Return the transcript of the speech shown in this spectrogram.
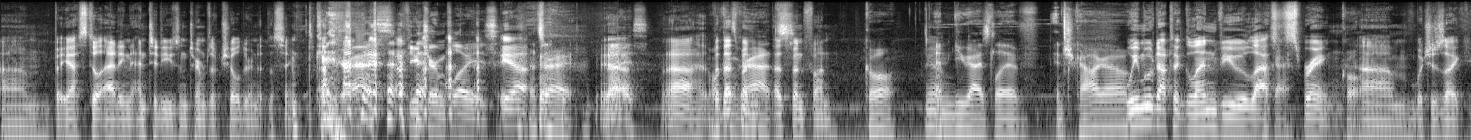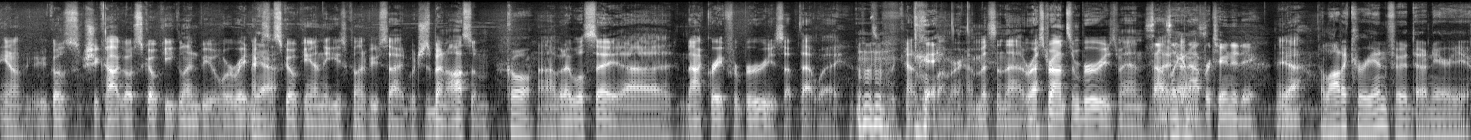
Um, but yeah, still adding entities in terms of children at the same time. Congrats, future employees. yeah, That's right. yeah. Nice. Uh, but that's been that's been fun. Cool. Yeah. And you guys live in Chicago? We moved out to Glenview last Okay. spring, Cool. um, which is like you know it goes Chicago, Skokie, Glenview. We're right next Yeah. to Skokie on the East Glenview side, which has been awesome. Cool. Uh, but I will say, uh, not great for breweries up that way. It's kind of a bummer. I'm missing that. Restaurants and breweries, man. Sounds I- like an uh, opportunity. Yeah, A lot of Korean food though near you.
